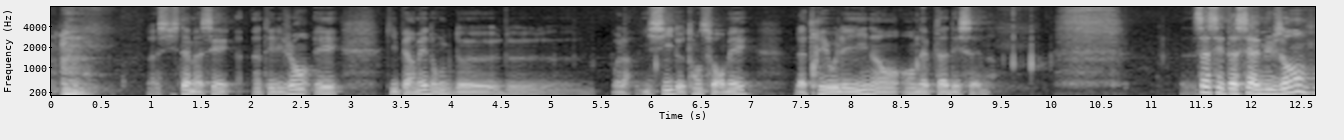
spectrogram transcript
Un système assez intelligent et qui permet donc de voilà, ici, de transformer la trioléine en, en heptadécène. Ça, c'est assez amusant.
